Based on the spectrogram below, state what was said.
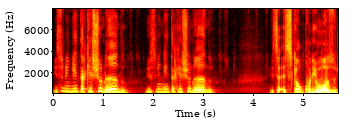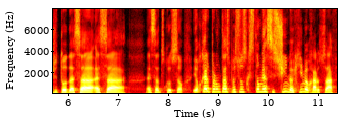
Isso ninguém está questionando. Isso ninguém está questionando. Isso, isso que é o curioso de toda essa, essa, essa discussão. E eu quero perguntar às pessoas que estão me assistindo aqui, meu caro Saf,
